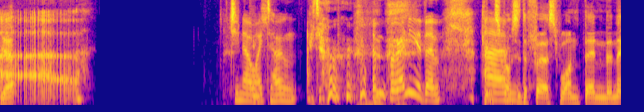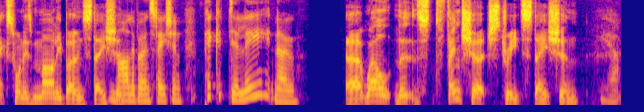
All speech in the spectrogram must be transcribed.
Yeah. do you know King's- i don't i don't remember any of them King's Um, Cross is the first one. Then the next one is Marylebone Station. marylebone station piccadilly no uh, well, the Fenchurch Street Station, yeah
